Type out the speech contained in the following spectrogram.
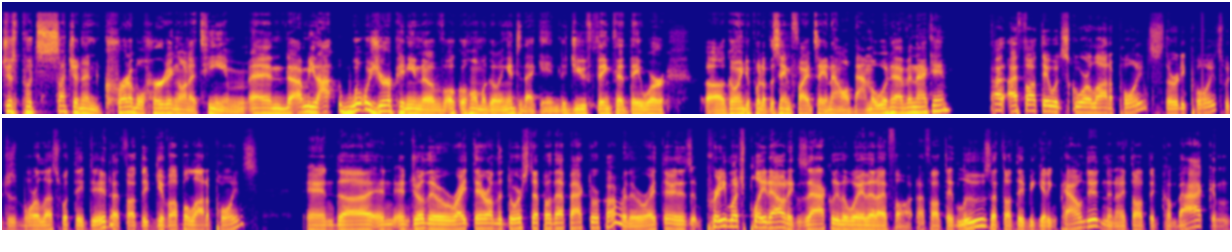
just put such an incredible hurting on a team. And I mean, I, what was your opinion of Oklahoma going into that game? Did you think that they were uh, going to put up the same fight, say, an Alabama would have in that game? I, I, thought they would score a lot of points, thirty points, which is more or less what they did. I thought they'd give up a lot of points. And uh, and and Joe, they were right there on the doorstep of that backdoor cover. They were right there. It pretty much played out exactly the way that I thought. I thought they'd lose. I thought they'd be getting pounded, and then I thought they'd come back and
